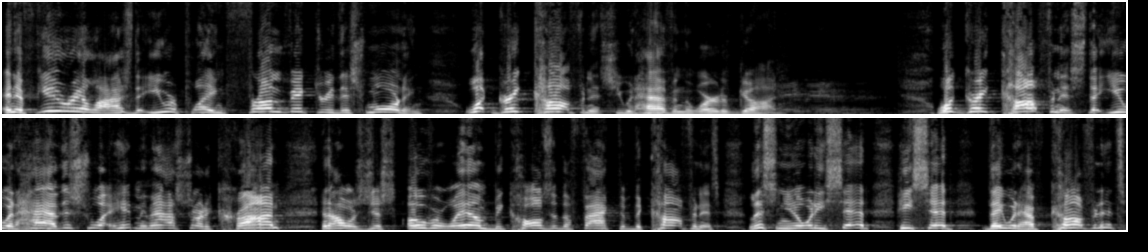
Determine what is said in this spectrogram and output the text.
And if you realize that you are playing from victory this morning, what great confidence you would have in the Word of God. What great confidence that you would have. This is what hit me, man. I started crying and I was just overwhelmed because of the fact of the confidence. Listen, you know what he said? He said they would have confidence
